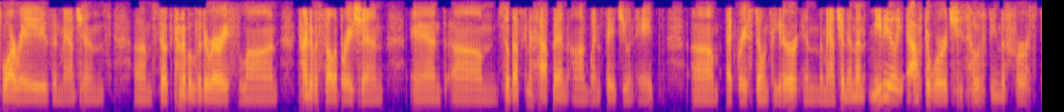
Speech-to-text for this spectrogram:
soirees and mansions. Um, so it's kind of a literary salon, kind of a celebration. And um, so that's going to happen on Wednesday, June 8th um, at Greystone Theater in the Mansion. And then immediately afterwards, she's hosting the first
